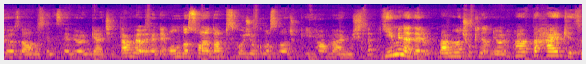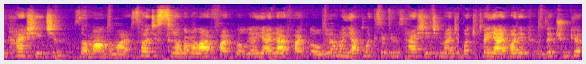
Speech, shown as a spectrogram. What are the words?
Gözde abla seni seviyorum gerçekten ve hani onun da sonradan psikoloji okuması bana çok ilham vermişti. Yemin ederim ben buna çok inanıyorum. Hayatta herkesin her şey için zamanı var. Sadece sıralamalar farklı oluyor, yerler farklı oluyor ama yapmak istediğimiz her şey için bence vakit ve yer var hepimizde. Çünkü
